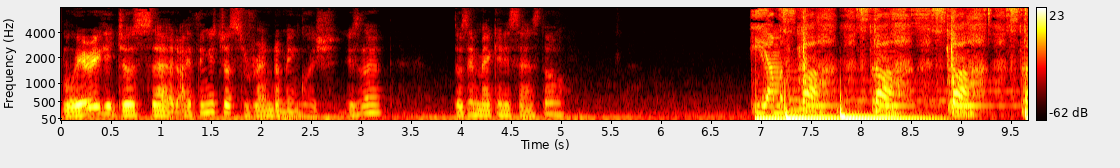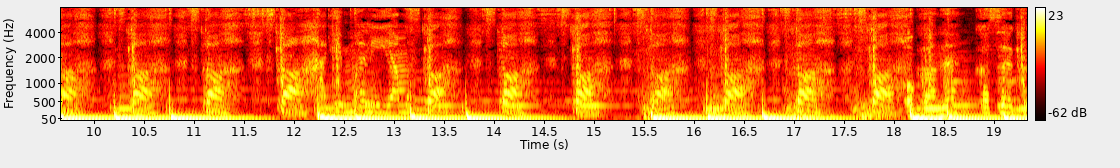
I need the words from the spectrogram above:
lyric he just said, I think it's just random English, isn't it? Does it make any sense though? I'm a star, star, star, star, star, star, star. I get money, I'm a star, star, お金稼ぐ。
